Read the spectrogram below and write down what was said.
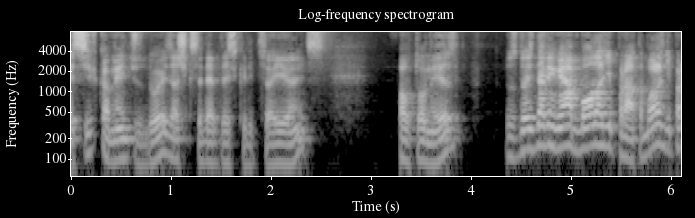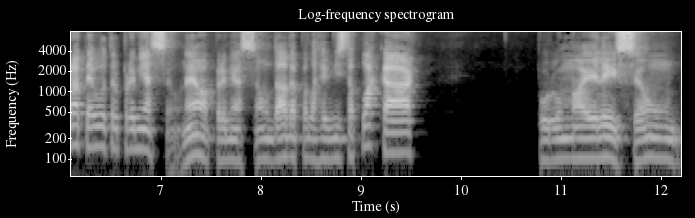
especificamente os dois, acho que você deve ter escrito isso aí antes. Faltou mesmo. Os dois devem ganhar a bola de prata. A bola de prata é outra premiação, né? Uma premiação dada pela revista Placar por uma eleição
